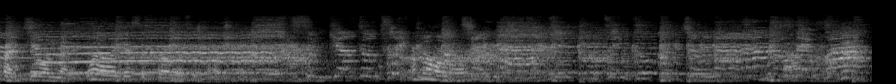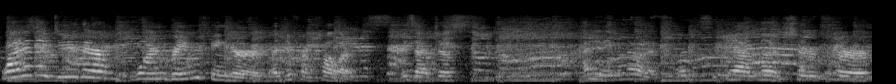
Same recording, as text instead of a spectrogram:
I don't know if I'm feeling that. Well, I guess the curl is oh. Why did they do their one ring finger a different color? Is that just? I didn't even notice. Let me see. Yeah, look, her her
